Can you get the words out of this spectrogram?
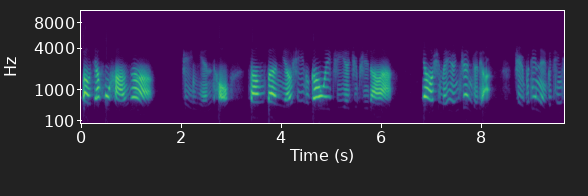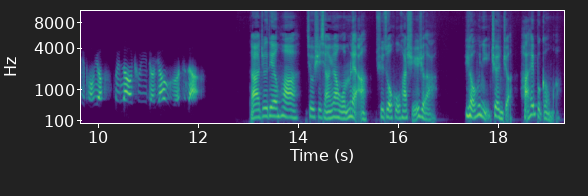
保驾护航啊！这年头当伴娘是一个高危职业，知不知道啊？要是没人镇着点指不定哪个亲戚朋友会闹出一点幺蛾子的。打这个电话就是想让我们俩去做护花使者啊！有你镇着还不够吗？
